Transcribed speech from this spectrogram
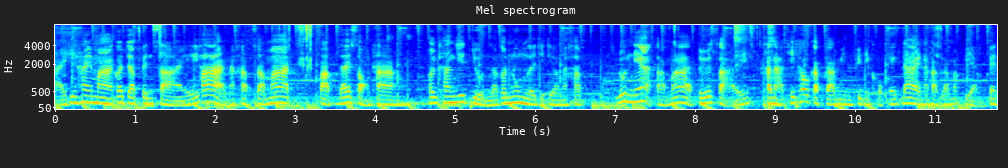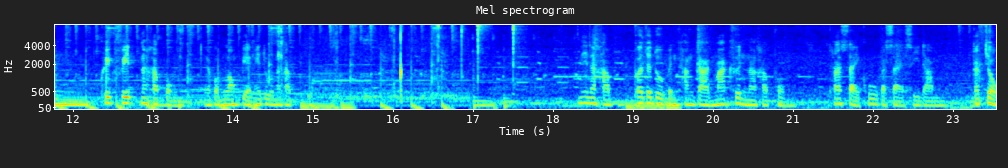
สายที่ให้มาก็จะเป็นสายผ้านะครับ สามารถปรับได้ 2 ทาง ค่อนข้างยืดหยุ่นแล้วก็นุ่มเลยทีเดียวนะครับรุ่นนี้สามารถซื้อสายขนาดที่เท่ากับ Garmin Fenix 6X ได้นะครับ แล้วมาเปลี่ยนเป็น Quick Fit นะครับผม เดี๋ยวผมลองเปลี่ยนให้ดูนะครับ นี่นะครับก็จะดูเป็นทางการมากขึ้นนะครับผม ถ้าใส่คู่กับสายสีดำกระจก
